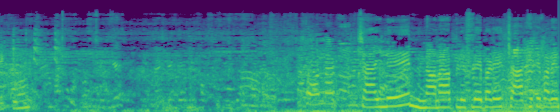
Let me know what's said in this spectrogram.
দেখুন চাইলে নানা প্লে ফ্লেভারের চা খেতে পারেন।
